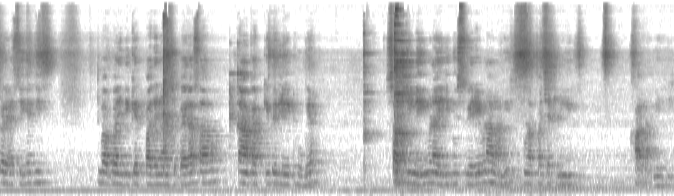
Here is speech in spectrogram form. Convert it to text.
ਕਰਿਆ ਸੀਗਾ ਜੀ। ਬਾਬਾ ਜੀ ਦੀ ਕਿਰਪਾ ਦੇ ਨਾਲ ਚੁਪਹਿਰਾ ਸਾਹਿਬ, ਤਾਂ ਕਰਕੇ ਫਿਰ ਲੇਟ ਹੋ ਗਿਆ। ਸਬਜ਼ੀ ਨਹੀਂ ਬਣਾਈ ਜੀ, ਕੋਈ ਸਵੇਰੇ ਬਣਾ ਲਾਂਗੇ, ਹੁਣ ਆਪਾਂ ਚਟਣੀ ਖਾ ਲਾਂਗੇ ਜੀ।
